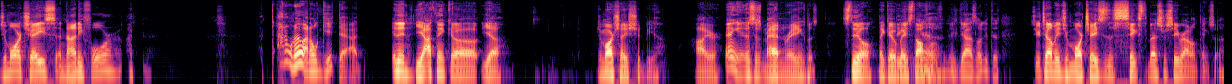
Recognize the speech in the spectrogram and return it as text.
Ja'Marr Chase a 94, I, I don't know. I don't get that. And then Yeah, I think uh yeah. Ja'Marr Chase should be higher. And this is Madden ratings, but still they go based off yeah, of these guys. Look at this. So you're telling me Ja'Marr Chase is the sixth best receiver? I don't think so.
